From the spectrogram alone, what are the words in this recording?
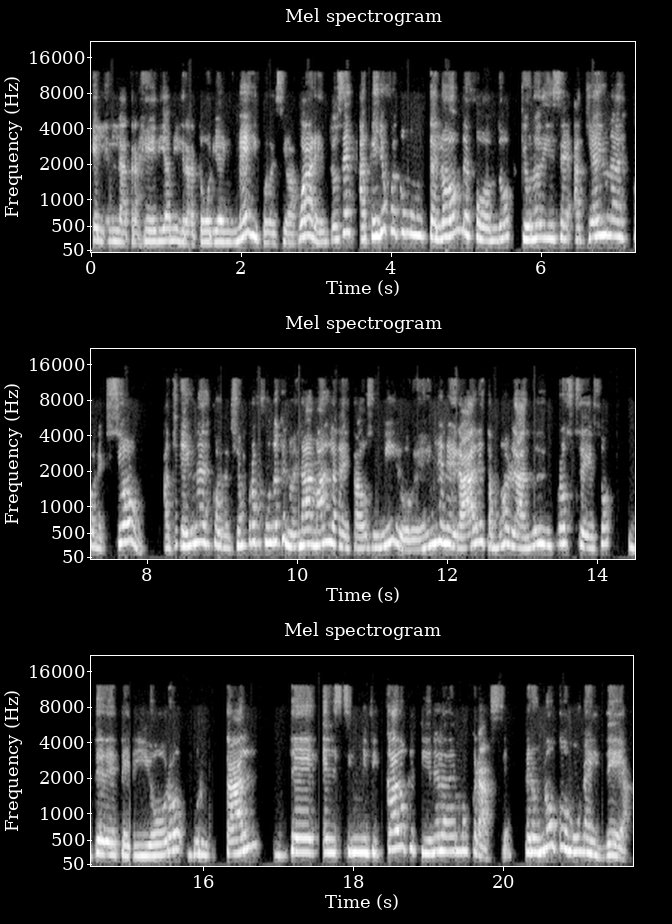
la tragedia migratoria en México, de Ciudad Juárez. Entonces, aquello fue como un telón de fondo que uno dice, aquí hay una desconexión. Aquí hay una desconexión profunda que no es nada más la de Estados Unidos. En general, estamos hablando de un proceso de deterioro brutal del el significado que tiene la democracia, pero no como una idea,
